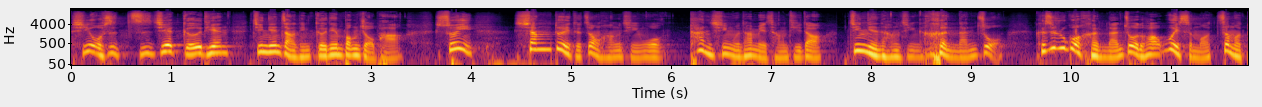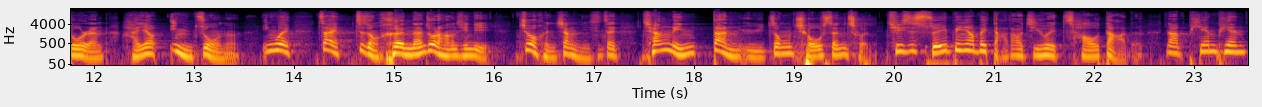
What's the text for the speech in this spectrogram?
其实我是直接隔天，今天涨停，隔天崩九趴。所以相对的这种行情，我看新闻他们也常提到，今年的行情很难做。可是如果很难做的话，为什么这么多人还要硬做呢？因为在这种很难做的行情里。就很像你是在枪林弹雨中求生存，其实随便要被打到机会超大的。那偏偏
